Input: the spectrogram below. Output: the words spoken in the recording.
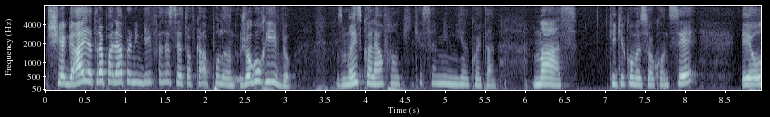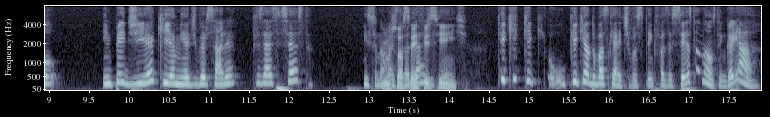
chegar e atrapalhar para ninguém fazer cesta. Eu ficava pulando. Jogo horrível. As mães que olhavam falavam, o que, que é essa menina, coitada? Mas, o que, que começou a acontecer? Eu impedia que a minha adversária fizesse cesta. Isso não é Começou a ser eficiente. Que, que, o que, que é do basquete? Você tem que fazer cesta? Não, você tem que ganhar.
